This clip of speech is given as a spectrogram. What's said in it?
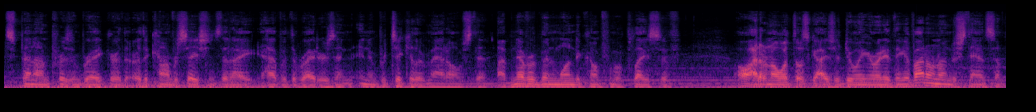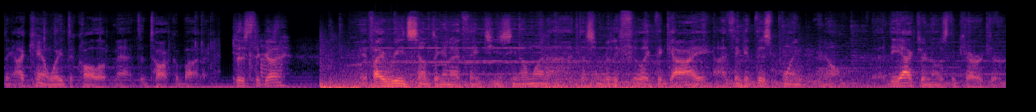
spent on Prison Break are the, are the conversations that I have with the writers, and, and in particular Matt Olmstead. I've never been one to come from a place of, oh, I don't know what those guys are doing or anything. If I don't understand something, I can't wait to call up Matt to talk about it. This the guy? If I read something and I think, geez, you know what, uh, it doesn't really feel like the guy, I think at this point, you know, the actor knows the character.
